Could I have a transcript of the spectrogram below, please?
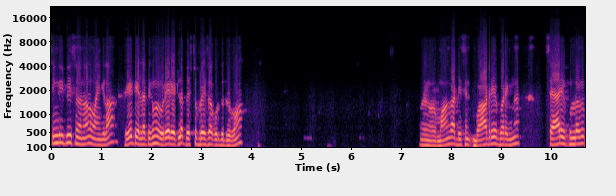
சிங்கிள் பீஸ் வேணாலும் வாங்கிக்கலாம். ரேட் எல்லாத்துக்குமே ஒரே ரேட்டில் பெஸ்ட் ப்ரைஸாக கொடுத்துட்ருக்கோம் ஒரு மாங்காய் டிசைன் பார்டரே பாருங்கன்னா சேரீ ஃபுல்லாகவே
